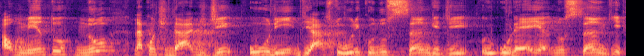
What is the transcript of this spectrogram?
aumento no, na quantidade de, uri, de ácido úrico no sangue, de ureia no sangue.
